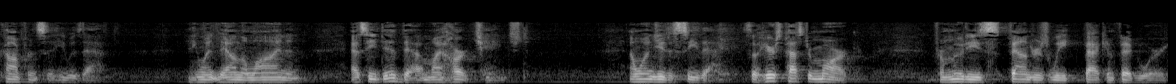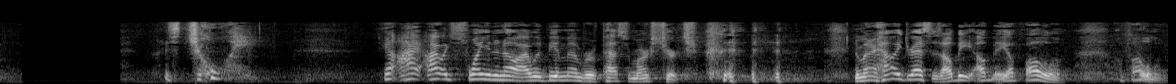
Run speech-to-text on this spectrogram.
conference that he was at. And he went down the line, and as he did that, my heart changed. I wanted you to see that. So here's Pastor Mark from Moody's Founders Week back in February. It's joy. Yeah, I, I just want you to know I would be a member of Pastor Mark's church. no matter how he dresses, I'll be, I'll be, I'll follow him. I'll follow him.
